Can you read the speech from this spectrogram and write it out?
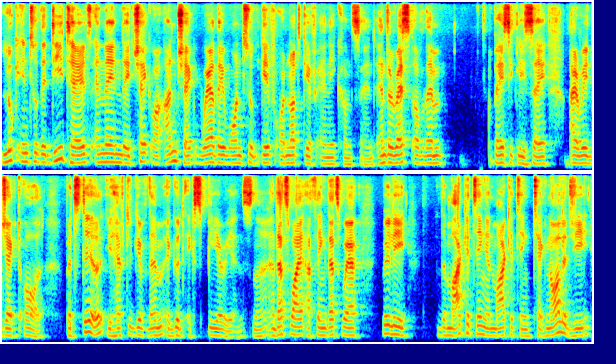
look into the details and then they check or uncheck where they want to give or not give any consent. And the rest of them basically say, I reject all. But still, you have to give them a good experience. No? And that's why I think that's where really the marketing and marketing technology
